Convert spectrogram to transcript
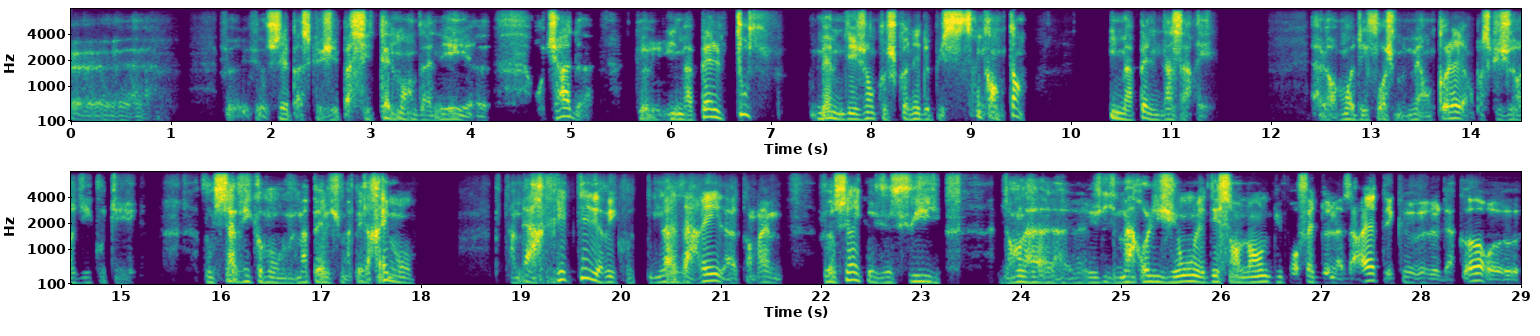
Euh, je, sais parce que j'ai passé tellement d'années euh, au Tchad qu'ils m'appellent tous, même des gens que je connais depuis 50 ans, ils m'appellent Nazaré. Alors, moi, des fois, je me mets en colère parce que je leur dis écoutez, vous savez comment je m'appelle Je m'appelle Raymond. Putain, mais arrêtez avec votre Nazaré, là, quand même. Je sais que je suis dans la, ma religion est descendante du prophète de Nazareth et que d'accord euh,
